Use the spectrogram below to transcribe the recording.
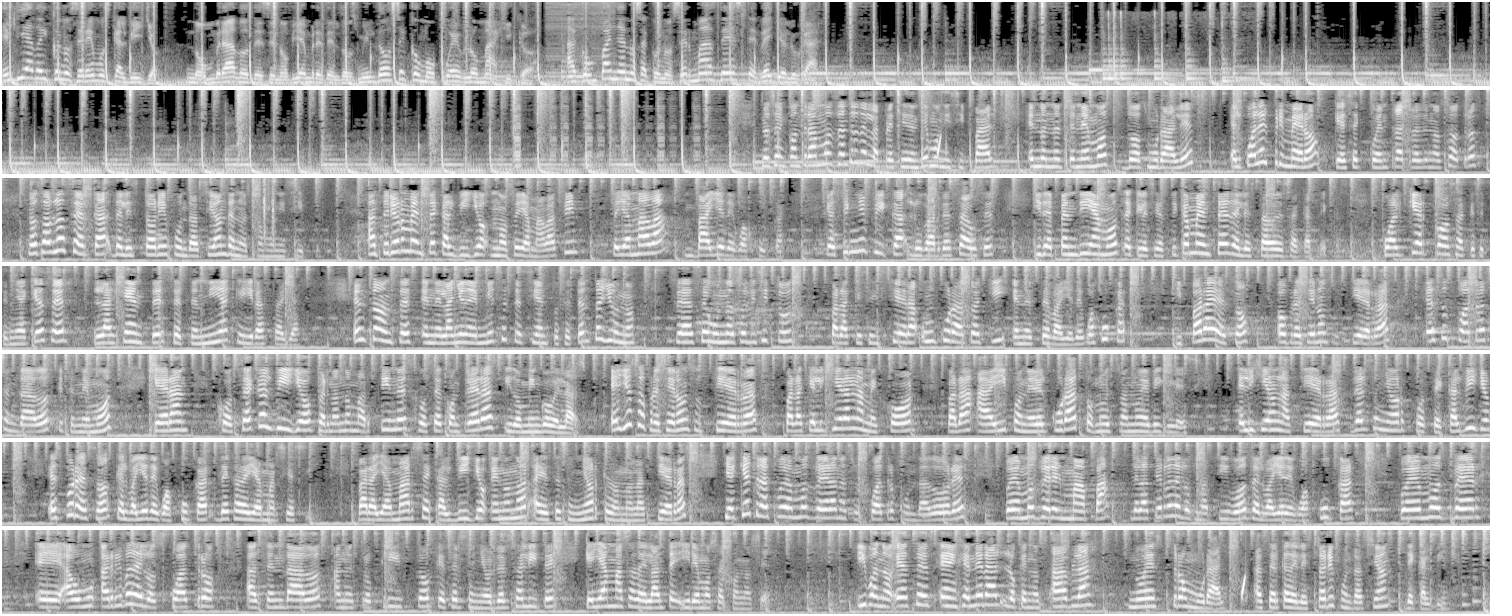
El día de hoy conoceremos Calvillo, nombrado desde noviembre del 2012 como Pueblo Mágico. Acompáñanos a conocer más de este bello lugar. Nos encontramos dentro de la presidencia municipal en donde tenemos dos murales, el cual el primero, que se encuentra atrás de nosotros, nos habla acerca de la historia y fundación de nuestro municipio. Anteriormente Calvillo no se llamaba así, se llamaba Valle de Guajuca, que significa lugar de sauces y dependíamos eclesiásticamente del estado de Zacatecas. Cualquier cosa que se tenía que hacer, la gente se tenía que ir hasta allá. Entonces, en el año de 1771, se hace una solicitud para que se hiciera un curato aquí en este valle de Guajúcar. Y para eso ofrecieron sus tierras, esos cuatro hacendados que tenemos, que eran José Calvillo, Fernando Martínez, José Contreras y Domingo Velasco. Ellos ofrecieron sus tierras para que eligieran la mejor para ahí poner el curato, nuestra nueva iglesia. Eligieron las tierras del señor José Calvillo. Es por eso que el Valle de Guajúcar deja de llamarse así para llamarse Calvillo en honor a este señor que donó las tierras. Y aquí atrás podemos ver a nuestros cuatro fundadores, podemos ver el mapa de la tierra de los nativos del Valle de Guajúcar, podemos ver eh, arriba de los cuatro hacendados a nuestro Cristo, que es el Señor del Salitre, que ya más adelante iremos a conocer. Y bueno, este es en general lo que nos habla nuestro mural acerca de la historia y fundación de Calvillo.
